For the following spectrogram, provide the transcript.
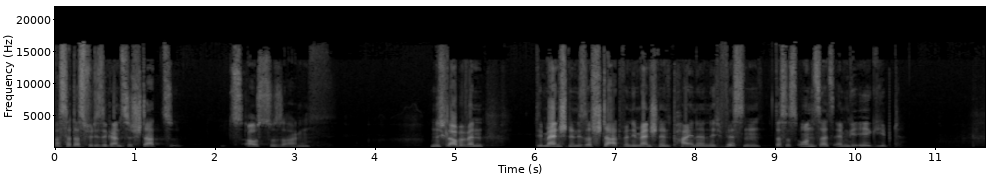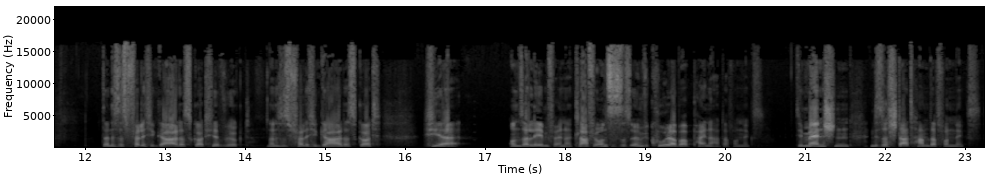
was hat das für diese ganze Stadt auszusagen. Und ich glaube, wenn die Menschen in dieser Stadt, wenn die Menschen in Peine nicht wissen, dass es uns als MGE gibt, dann ist es völlig egal, dass Gott hier wirkt. Dann ist es völlig egal, dass Gott hier unser Leben verändert. Klar, für uns ist es irgendwie cool, aber Peine hat davon nichts. Die Menschen in dieser Stadt haben davon nichts.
